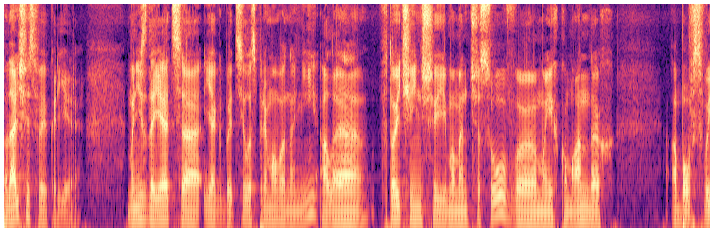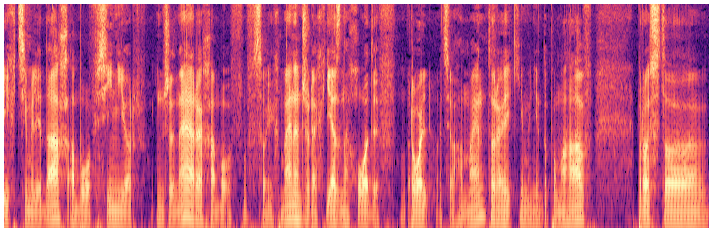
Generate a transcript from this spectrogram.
подальшій своїй кар'єрі? Мені здається, якби цілеспрямовано ні, але в той чи інший момент часу в моїх командах або в своїх тімлідах, або в сіньор інженерах, або в своїх менеджерах я знаходив роль оцього ментора, який мені допомагав просто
